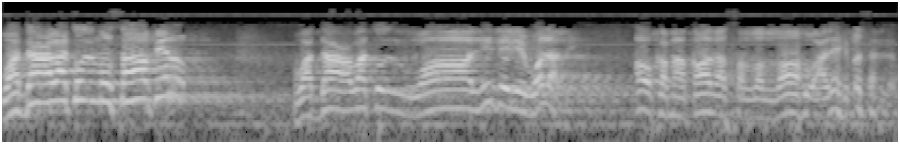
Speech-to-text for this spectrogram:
ودعوة المسافر ودعوة الوالد لولده۔ او كما قال صلى الله عليه وسلم.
